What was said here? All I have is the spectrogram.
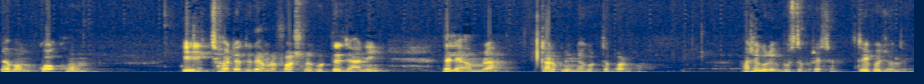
এবং কখন? এই ছয়টা যদি আমরা প্রশ্ন করতে জানি, তাহলে আমরা কারক নির্ণয় করতে পারব। আশা করি বুঝতে পেরেছেন। তো এই পর্যন্তই।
